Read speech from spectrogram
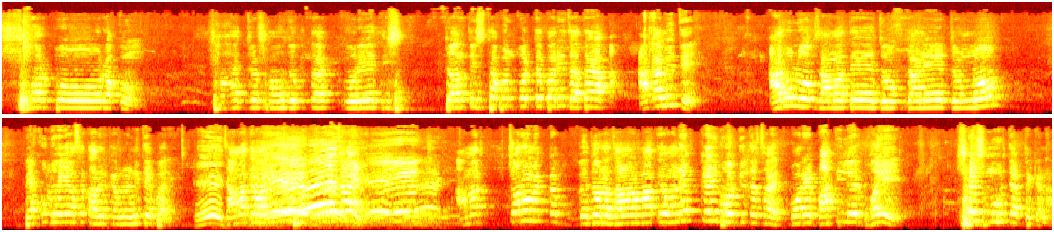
সর্বরকম সাহায্য সহযোগিতা করে দৃষ্টান্ত স্থাপন করতে পারি যাতে আগামীতে আরও লোক জামাতে যোগদানের জন্য ব্যাকুল হয়ে আছে তাদেরকে আমরা নিতে পারি। জামাতে। আমার চরম একটা বেদনা জানার মাতে অনেককেই ভোট দিতে চায় পরে বাতিলের ভয়ে শেষ মুহূর্তের থেকে না।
